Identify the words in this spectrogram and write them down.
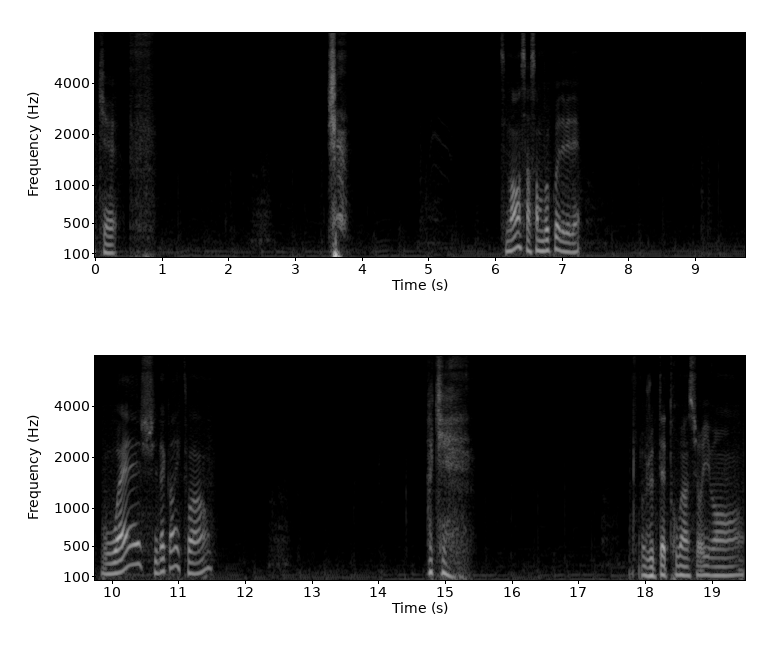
Ok. C'est marrant, ça ressemble beaucoup à DVD. Ouais, je suis d'accord avec toi. hein. Ok. Je vais peut-être trouver un survivant.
